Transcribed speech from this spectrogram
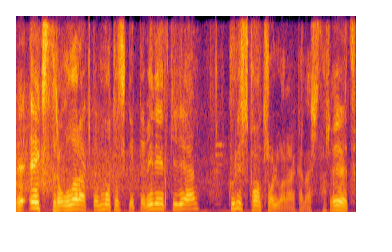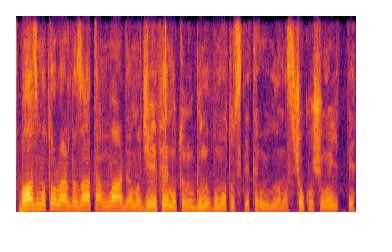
ve ekstra olarak da motosiklette beni etkileyen cruise kontrol var arkadaşlar. Evet bazı motorlarda zaten vardı ama CF motorunun bunu bu motosiklete uygulaması çok hoşuma gitti.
